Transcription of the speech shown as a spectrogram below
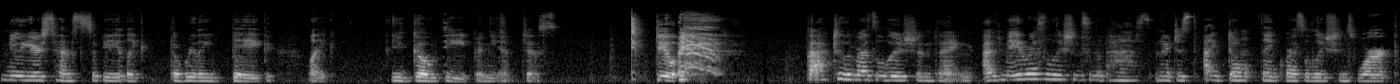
New Year's tends to be like the really big, like you go deep and you just do it. back to the resolution thing. I've made resolutions in the past and I just, I don't think resolutions work.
